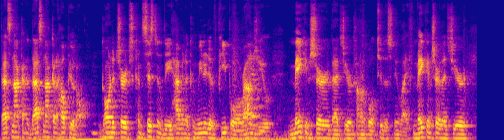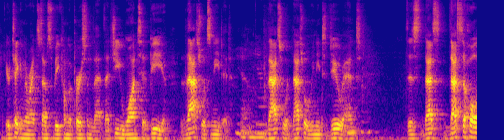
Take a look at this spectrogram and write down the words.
That's not gonna that's not gonna help you at all. Mm-hmm. Going to church consistently, having a community of people around Yeah. you, making sure that you're accountable to this new life, making sure that you're you're taking the right steps to become the person that, that you want to be. That's what's needed Yeah. that's what that's what we need to do and mm-hmm. this that's that's the whole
